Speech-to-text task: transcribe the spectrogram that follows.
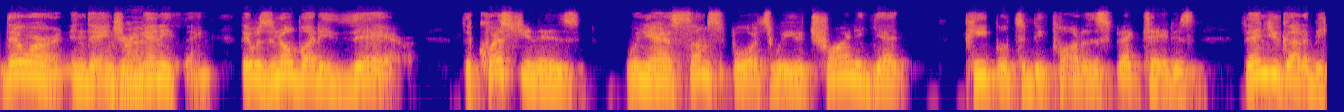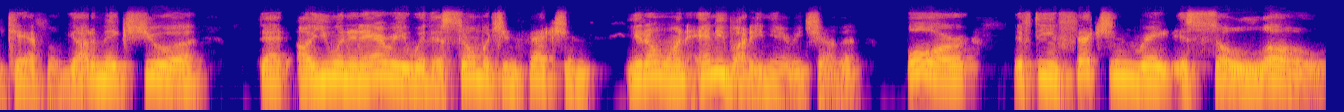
they weren't endangering right. anything. There was nobody there. The question is when you have some sports where you're trying to get people to be part of the spectators, then you got to be careful. You got to make sure that are you in an area where there's so much infection, you don't want anybody near each other. Or if the infection rate is so low,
